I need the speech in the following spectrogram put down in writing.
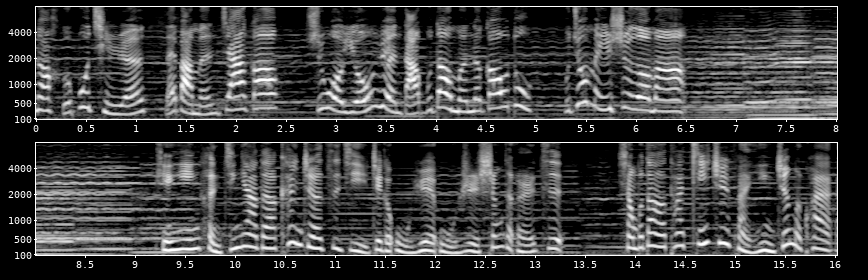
那何不请人来把门加高，使我永远达不到门的高度，不就没事了吗？田英很惊讶地看着自己这个五月五日生的儿子，想不到他机智反应这么快。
